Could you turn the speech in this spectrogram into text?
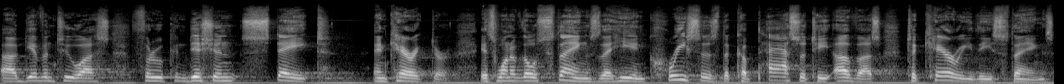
uh, given to us through condition, state, and character. It's one of those things that He increases the capacity of us to carry these things.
